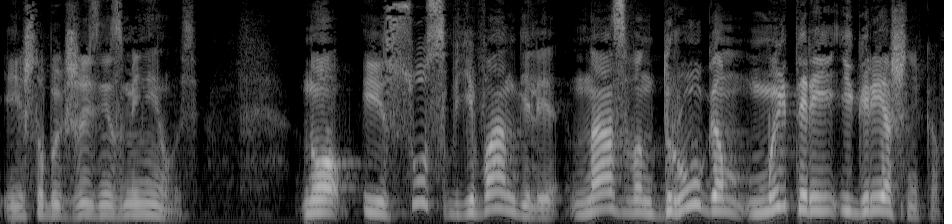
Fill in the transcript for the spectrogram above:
и чтобы их жизнь изменилась. Но Иисус в Евангелии назван другом мытарей и грешников.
